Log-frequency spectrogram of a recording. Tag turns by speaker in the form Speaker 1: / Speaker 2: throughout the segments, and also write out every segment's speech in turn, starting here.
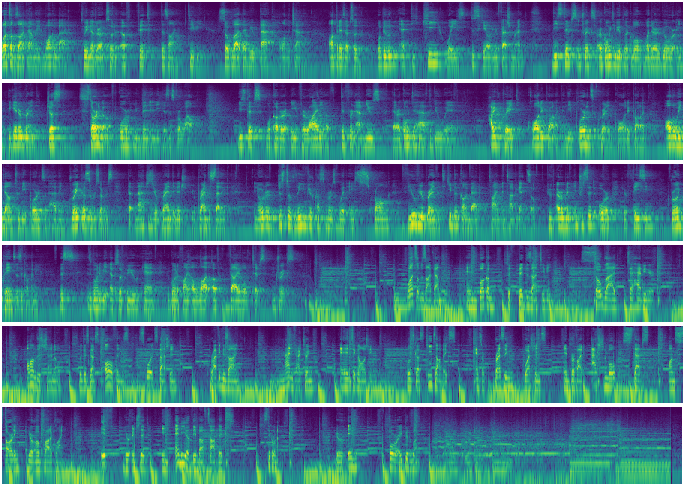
Speaker 1: What's up, Design family, and welcome back to another episode of FittDesign TV. So glad to have you back on the channel. On today's episode, we'll be looking at the key ways to scale your fashion brand. These tips and tricks are going to be applicable whether you're a beginner brand just starting off or you've been in the business for a while. These tips will cover a variety of different avenues that are going to have to do with how you create quality product and the importance of creating quality product all the way down to the importance of having great customer service that matches your brand image, your brand aesthetic, in order just to leave your customers with a strong view of your brand and to keep them coming back time and time again. So, if you've ever been interested or you're facing growing pains as a company, this is going to be an episode for you and you're going to find a lot of valuable tips and tricks. What's up, design family, and welcome to FittDesign TV. So glad to have you here. On this channel, we discuss all things sports fashion, graphic design, manufacturing, and technology. We'll discuss key topics, answer pressing questions, and provide actionable steps on starting your own product line. If you're interested in any of the above topics, stick around. You're in for a good one.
